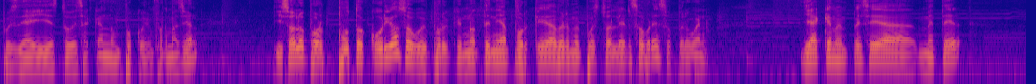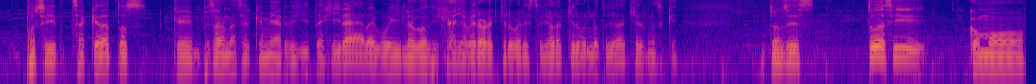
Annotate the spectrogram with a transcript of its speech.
pues de ahí estuve sacando un poco de información. Y solo por puto curioso, güey, porque no tenía por qué haberme puesto a leer sobre eso, pero bueno. Ya que me empecé a meter, pues sí, saqué datos que empezaron a hacer que mi ardillita girara, güey, y luego dije, ay, a ver, ahora quiero ver esto, y ahora quiero ver lo otro, y ahora quiero no sé qué. Entonces, tú así como,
